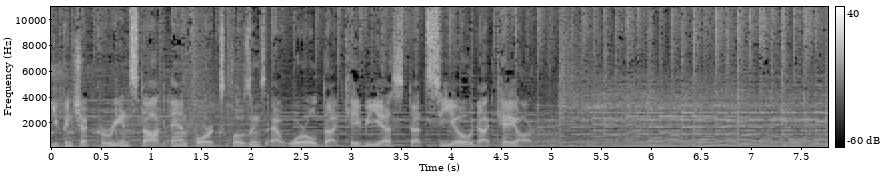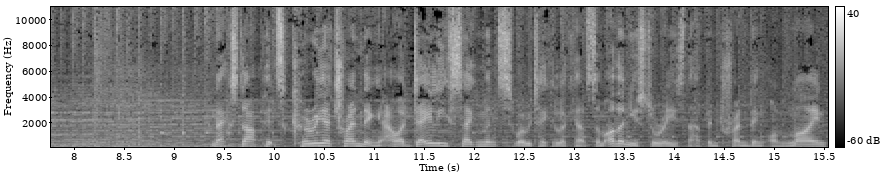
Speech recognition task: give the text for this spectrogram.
You can check Korean stock and forex closings at world.kbs.co.kr. Next up, it's Korea Trending, our daily segment where we take a look at some other news stories that have been trending online.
